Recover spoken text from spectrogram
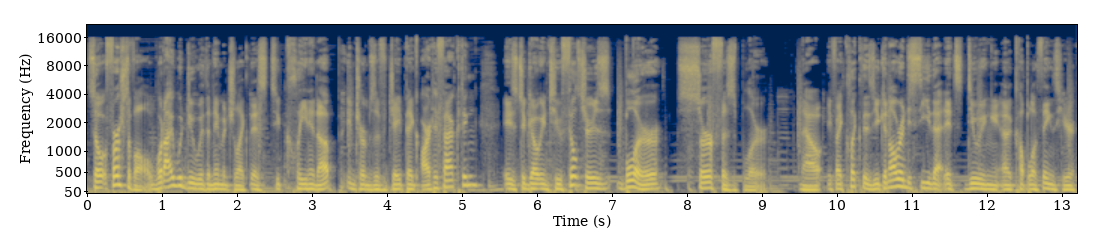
So first of all, what I would do with an image like this to clean it up in terms of JPEG artifacting is to go into filters, blur, surface blur. Now, if I click this, you can already see that it's doing a couple of things here.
